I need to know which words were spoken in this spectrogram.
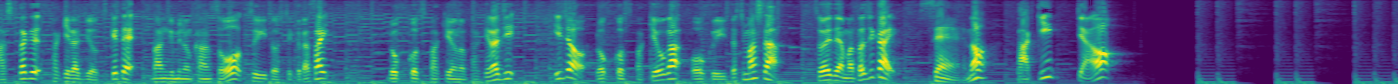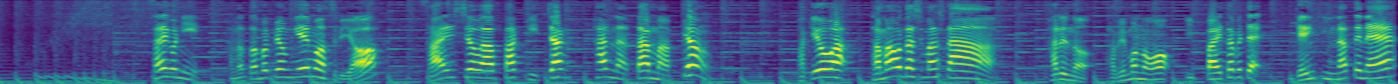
ハッシュタグパキラジをつけて番組の感想をツイートしてください。肋骨パキオのパキラジ。以上、肋骨パキオがお送りいたしました。それではまた次回、せーの、パキッチャオ最後に、花玉ぴょんゲームをするよ。最初はパキちゃん、花玉ぴょん。パキオは玉を出しました。春の食べ物をいっぱい食べて元気になってね。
